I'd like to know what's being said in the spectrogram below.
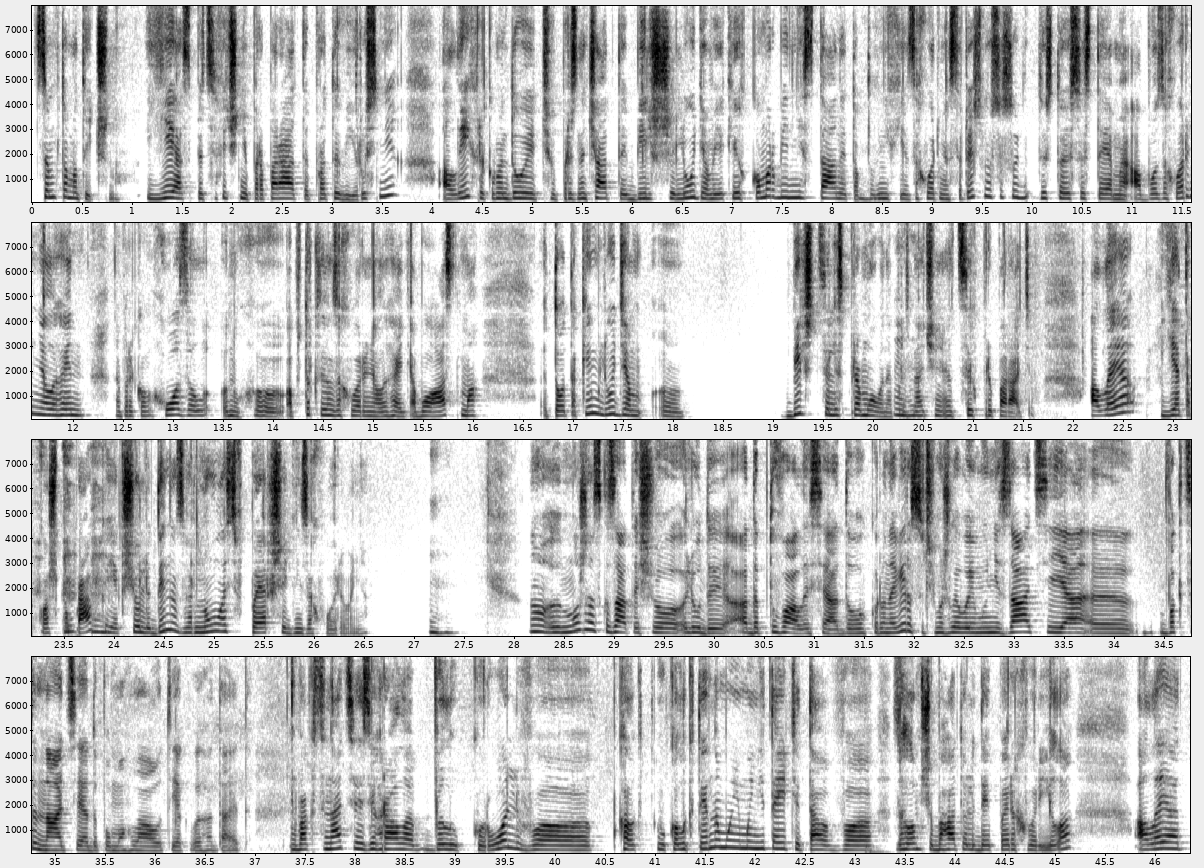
симптоматично. Є специфічні препарати противірусні, але їх рекомендують призначати більше людям, в яких коморбідні стани, тобто в них є захворювання сердечно-сосудистої системи або захворювання легень, наприклад, хозел, ну, обструктивне захворювання легень або астма. То таким людям е, більш цілеспрямоване призначення цих препаратів. Але є також поправка, якщо людина звернулась в перші дні захворювання. Ну, можна сказати, що люди адаптувалися до коронавірусу, чи можливо імунізація, е, вакцинація допомогла? От як ви гадаєте? Вакцинація зіграла велику роль в е, колективному імунітеті та в загалом, що багато людей перехворіло. Але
